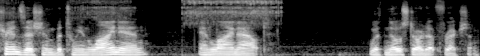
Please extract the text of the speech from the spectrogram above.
transition between line in and line out with no startup friction.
